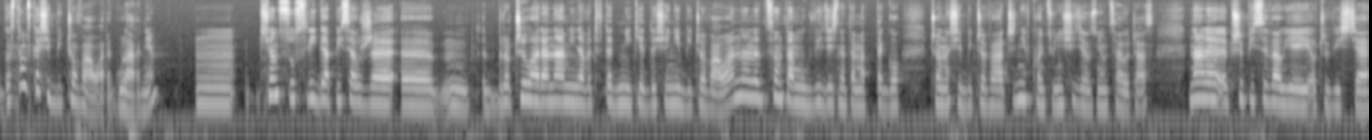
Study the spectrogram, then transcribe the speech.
Gostomska się biczowała regularnie. Mm, ksiądz Susliga pisał, że e, broczyła ranami nawet wtedy, dni, kiedy się nie biczowała, no ale co on tam mógł wiedzieć na temat tego, czy ona się biczowała, czy nie, w końcu nie siedział z nią cały czas. No ale przypisywał jej oczywiście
